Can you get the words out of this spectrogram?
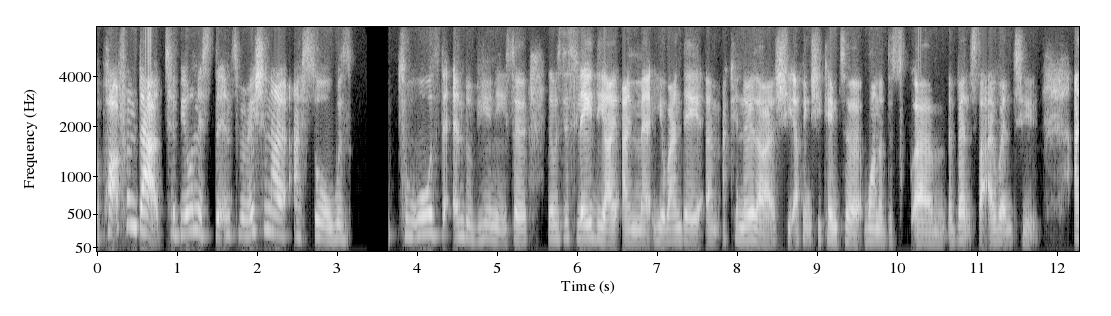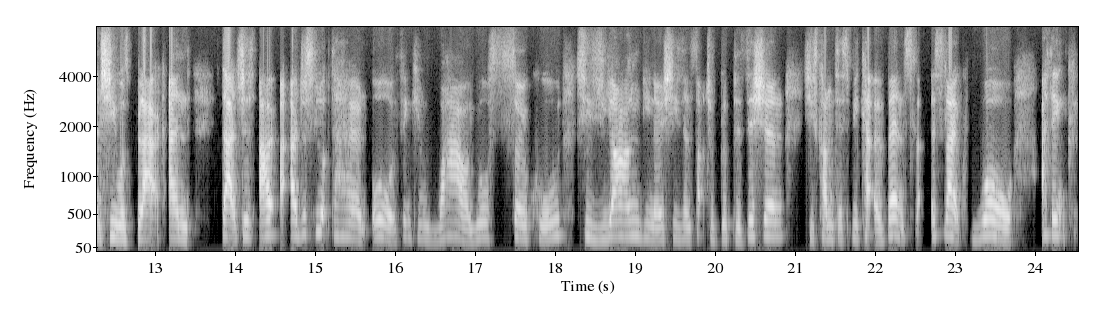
Apart from that, to be honest, the inspiration I, I saw was towards the end of uni so there was this lady i, I met Yewande um, akinola. She i think she came to one of the um, events that i went to and she was black and that just I, I just looked at her in awe thinking wow you're so cool. She's young you know she's in such a good position. She's come to speak at events. It's like whoa i think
